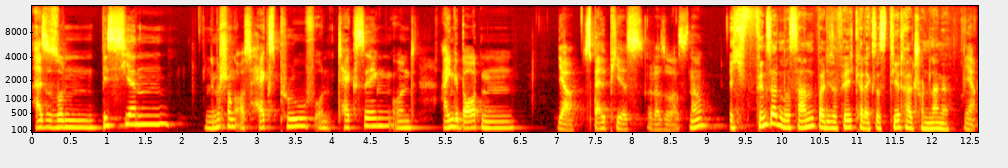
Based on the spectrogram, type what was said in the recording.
Also so ein bisschen eine Mischung aus Hexproof und Taxing und eingebauten ja, Spell Pierce oder sowas, ne? Ich finde es halt interessant, weil diese Fähigkeit existiert halt schon lange. Ja.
